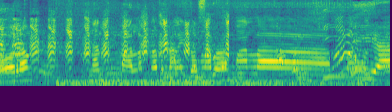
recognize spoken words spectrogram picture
Orang nanti malam kami main jam 8 malam. Iya.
